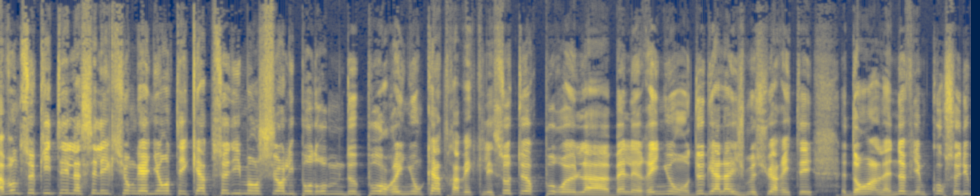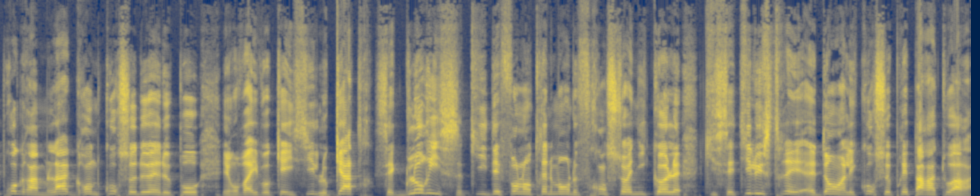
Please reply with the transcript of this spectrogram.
Avant de se quitter, la sélection gagnante est cap ce dimanche sur l'hippodrome de Pau en réunion 4 avec les sauteurs pour euh, la belle réunion de gala. Et je me suis arrêté dans la neuvième course du programme, la grande course de haie de Pau. Et on va évoquer ici le 4, c'est Gloris qui défend l'entraînement de François Nicole qui s'est illustré dans les courses préparatoires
